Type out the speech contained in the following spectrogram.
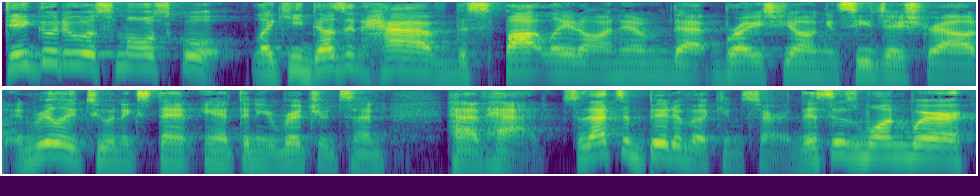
Did go to a small school. Like he doesn't have the spotlight on him that Bryce Young and CJ Stroud, and really to an extent Anthony Richardson, have had. So that's a bit of a concern. This is one where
